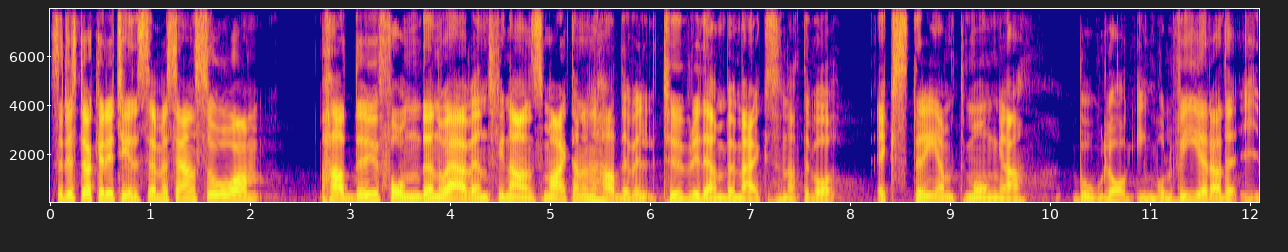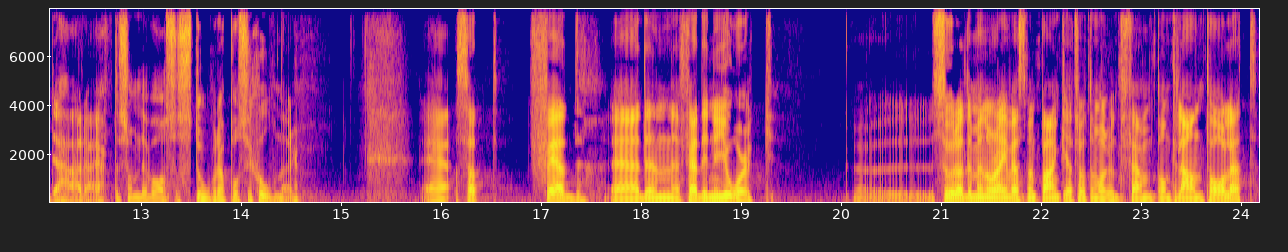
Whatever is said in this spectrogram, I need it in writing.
Så det stökade ju till sig, men sen så um, hade ju fonden och även finansmarknaden hade väl tur i den bemärkelsen att det var extremt många bolag involverade i det här eftersom det var så stora positioner. Eh, så att Fed, eh, den Fed i New York eh, surrade med några investmentbanker, jag tror att de var runt 15 till antalet.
